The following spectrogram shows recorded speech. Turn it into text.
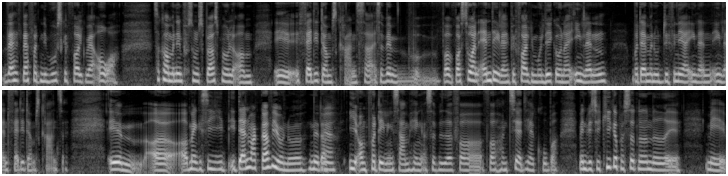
hvad, hvad for et niveau skal folk være over. Så kommer man ind på sådan et spørgsmål om øh, fattigdomsgrænser, altså hvem, hvor, hvor stor en andel af en befolkning må ligge under en eller anden hvordan man nu definerer en eller anden, en eller anden fattigdomsgrænse. Øhm, og, og man kan sige, at i, Danmark gør vi jo noget netop ja. i omfordelingssammenhæng og så videre for, for at håndtere de her grupper. Men hvis vi kigger på sådan noget med, øh, med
